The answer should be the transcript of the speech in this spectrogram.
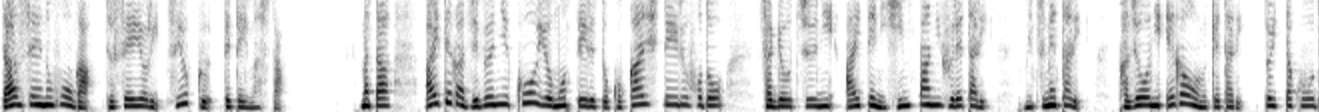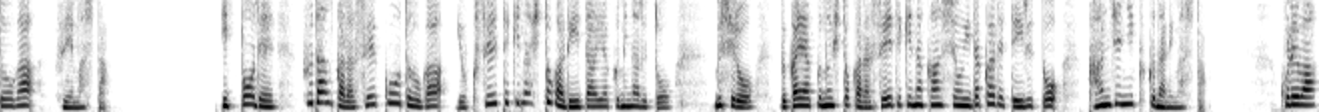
男性の方が女性より強く出ていました。また、相手が自分に好意を持っていると誤解しているほど、作業中に相手に頻繁に触れたり、見つめたり、過剰に笑顔を向けたりといった行動が増えました。一方で、普段から性行動が抑制的な人がリーダー役になると、むしろ部下役の人から性的な関心を抱かれていると感じにくくなりました。これは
